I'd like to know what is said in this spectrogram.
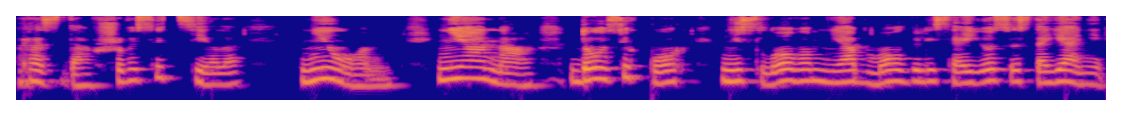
раздавшегося тела. Ни он, ни она до сих пор ни словом не обмолвились о ее состоянии,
